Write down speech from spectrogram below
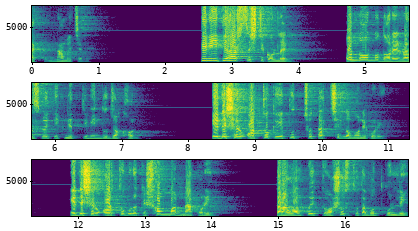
এক নামে চেনে। তিনি ইতিহাস সৃষ্টি করলেন। অন্য অন্য দলের রাজনৈতিক নেতৃবৃন্দ যখন এদেশের অর্থকে তুচ্ছ তাচ্ছিল্য মনে করে, এদেশের অর্থগুলোকে সম্মান না করেই তারা অল্প একটু অসুস্থতা বোধ করলেই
